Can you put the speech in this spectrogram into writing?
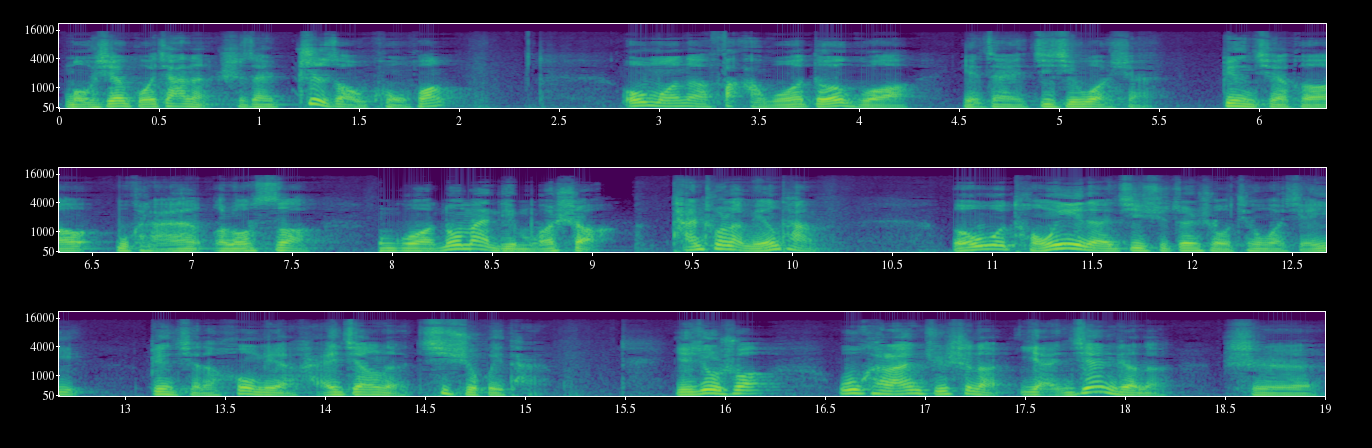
某些国家呢是在制造恐慌。欧盟呢，法国、德国也在积极斡旋，并且和乌克兰、俄罗斯通过诺曼底模式谈出了名堂。俄乌同意呢继续遵守停火协议，并且呢后面还将呢继续会谈。也就是说，乌克兰局势呢眼见着呢是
